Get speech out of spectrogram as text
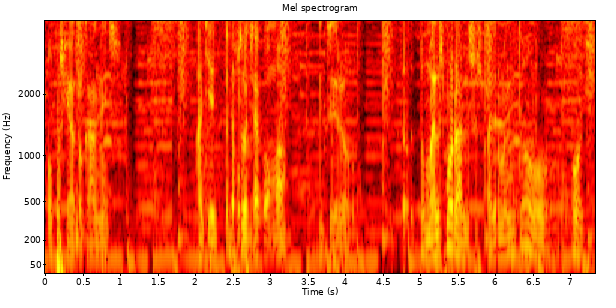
όπως και να το κάνεις. Αν και Δεν το έχω αυτό παίξει ακόμα. δεν ξέρω. Το, το Miles Morales στο Spider-Man είναι το... Όχι.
